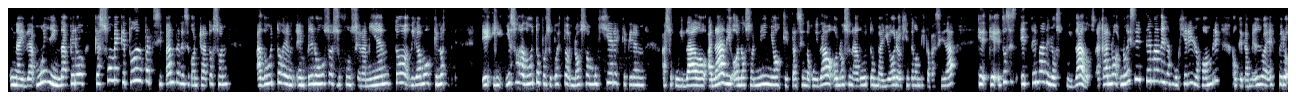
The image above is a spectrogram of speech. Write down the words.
una idea muy linda, pero que asume que todos los participantes en ese contrato son adultos en, en, pleno uso de su funcionamiento, digamos, que no, eh, y, esos adultos, por supuesto, no son mujeres que tienen a su cuidado a nadie, o no son niños que están siendo cuidados, o no son adultos mayores o gente con discapacidad. Que, entonces, el tema de los cuidados, acá no, no es el tema de las mujeres y los hombres, aunque también lo es, pero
